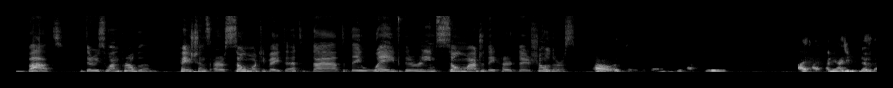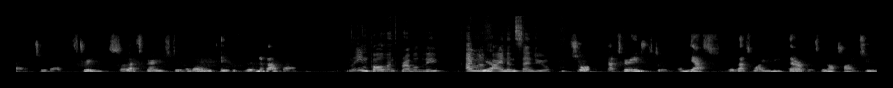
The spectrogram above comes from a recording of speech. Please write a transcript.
But there is one problem. patients are so motivated that they wave their limbs so much they hurt their shoulders. Oh, okay. But then you have to. I, I, I mean, I didn't know that actually about strings, so that's very interesting. Are there any papers written about that? In Poland, probably. I will yeah. find and send you. Sure, that's very interesting. And yes, well, that's why you need therapists. We're not trying to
